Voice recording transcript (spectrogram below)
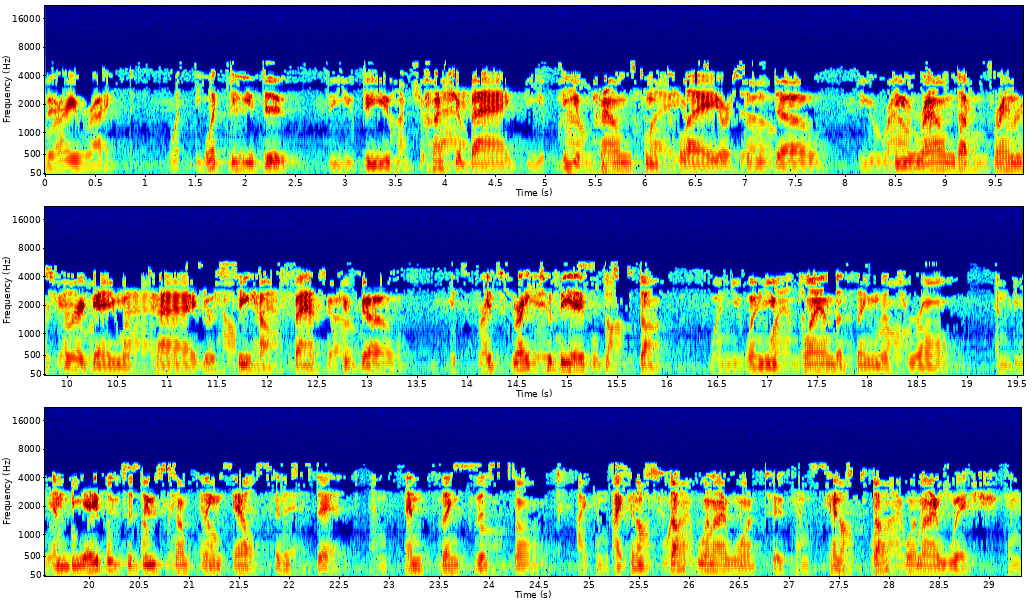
very right. What do you do? Do you, do you punch, a, punch bag? a bag? Do you pound, do you pound some clay or some dough? Do you round, do you round up friends for a game of tag or see how fast you go? It's great, it's great to be able to stop when you've when you planned a thing that's wrong and be able, and be able to, do something else instead and think, and think this song. I can, I can stop when I want to, can stop when I wish, can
